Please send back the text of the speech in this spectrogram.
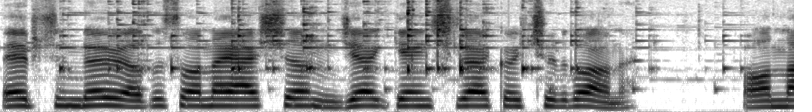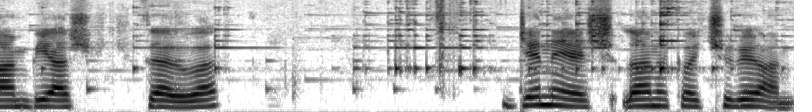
Hepsini dövüyordu. Sonra yaşlanınca gençler kaçırdı onu. Ondan bir yaş küçükler var. Gene yaşlılarını kaçırıyor onu.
